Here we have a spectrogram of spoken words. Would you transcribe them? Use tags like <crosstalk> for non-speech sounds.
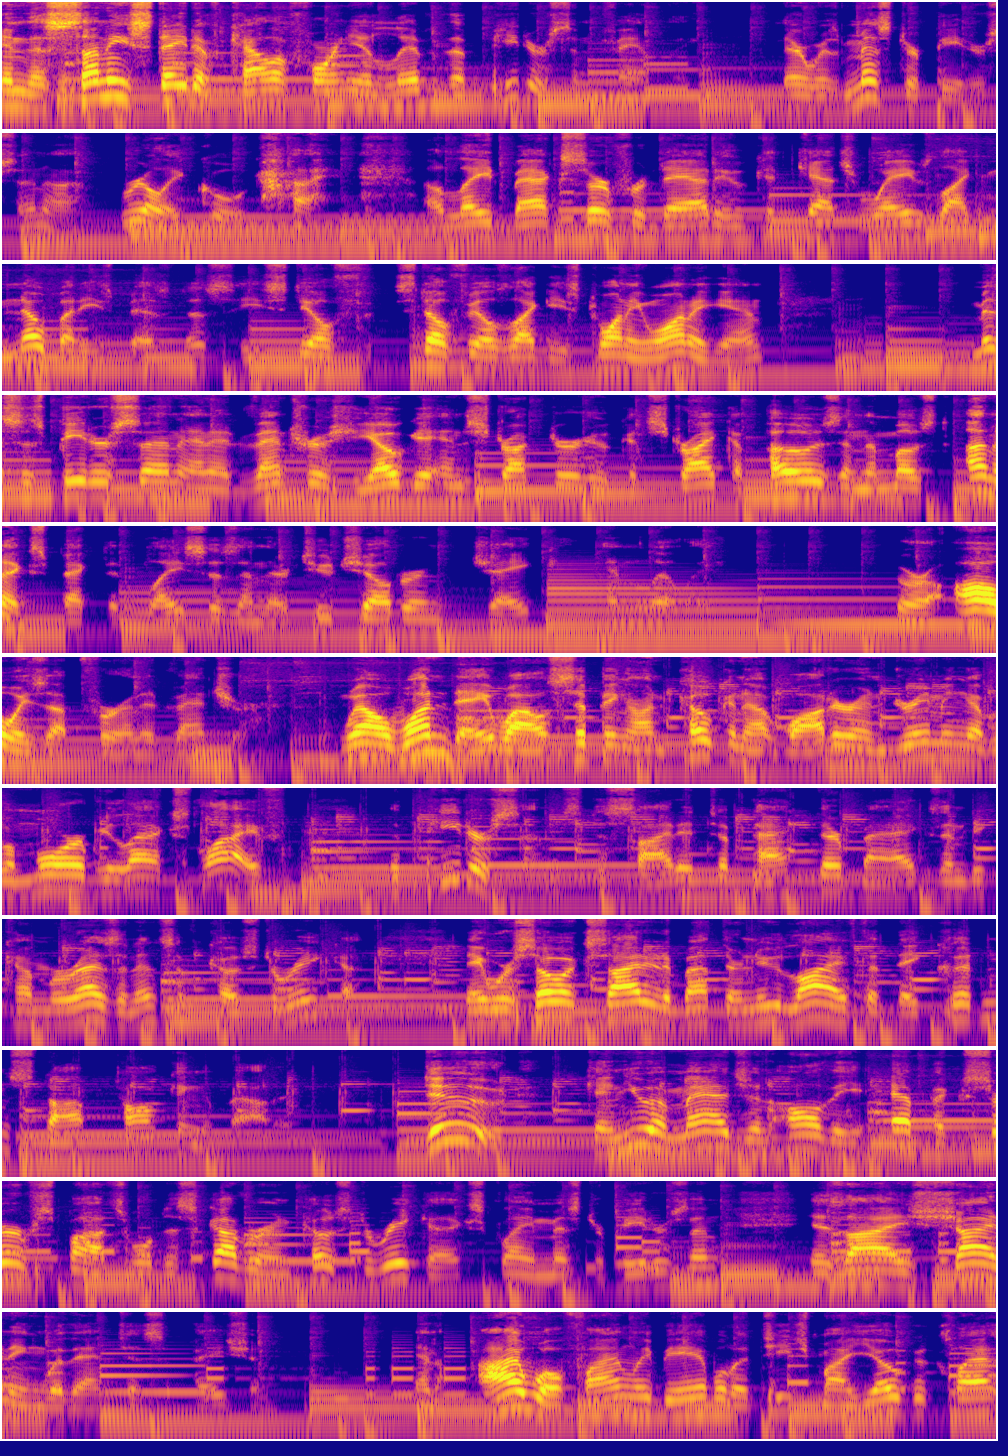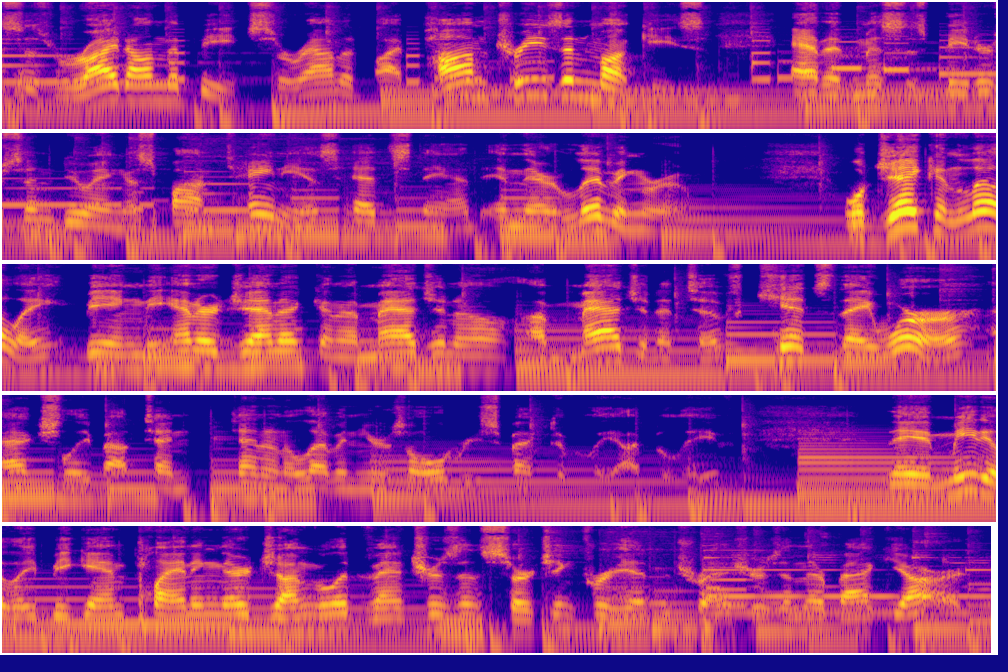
In the sunny state of California lived the Peterson family. There was Mr. Peterson, a really cool <laughs> guy, a laid back surfer dad who could catch waves like nobody's business. He still, still feels like he's 21 again. Mrs. Peterson, an adventurous yoga instructor who could strike a pose in the most unexpected places, and their two children, Jake and Lily, who are always up for an adventure. Well, one day, while sipping on coconut water and dreaming of a more relaxed life, the Petersons decided to pack their bags and become residents of Costa Rica. They were so excited about their new life that they couldn't stop talking about it. Dude, can you imagine all the epic surf spots we'll discover in Costa Rica? exclaimed Mr. Peterson, his eyes shining with anticipation. And I will finally be able to teach my yoga classes right on the beach, surrounded by palm trees and monkeys, added Mrs. Peterson, doing a spontaneous headstand in their living room. Well, Jake and Lily, being the energetic and imaginative kids they were, actually about 10, 10 and 11 years old, respectively, I believe, they immediately began planning their jungle adventures and searching for hidden treasures in their backyard.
